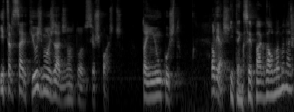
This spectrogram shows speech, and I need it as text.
E terceiro, que os meus dados não estão a ser expostos, têm um custo. Aliás. E tem que ser pago de alguma maneira.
